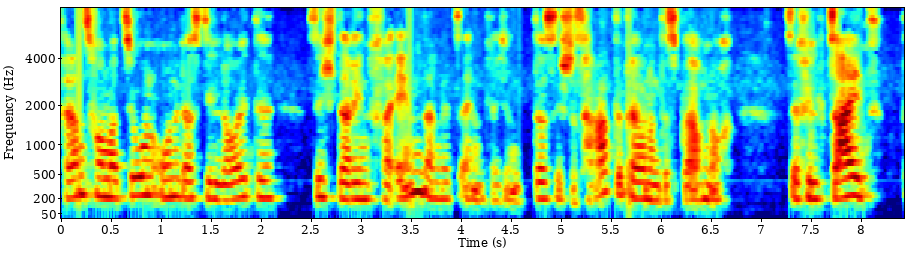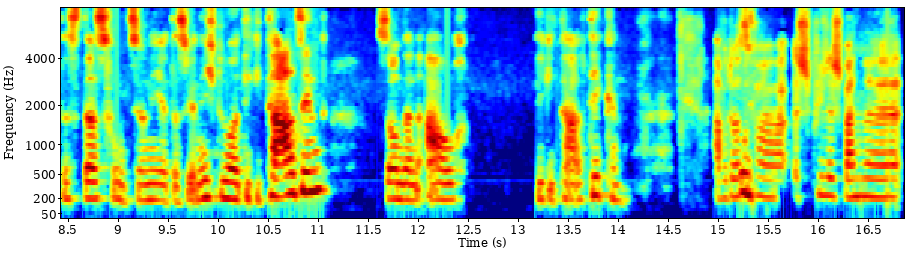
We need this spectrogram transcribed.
Transformation, ohne dass die Leute sich darin verändern letztendlich. Und das ist das Harte dran und das braucht noch sehr viel Zeit, dass das funktioniert, dass wir nicht nur digital sind, sondern auch digital ticken. Aber du hast und, viele spannende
